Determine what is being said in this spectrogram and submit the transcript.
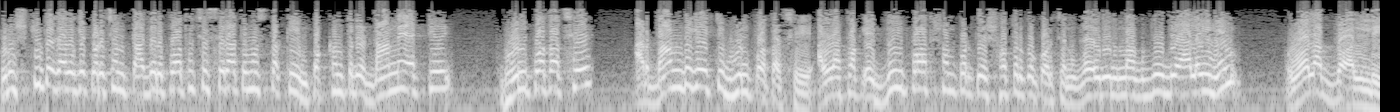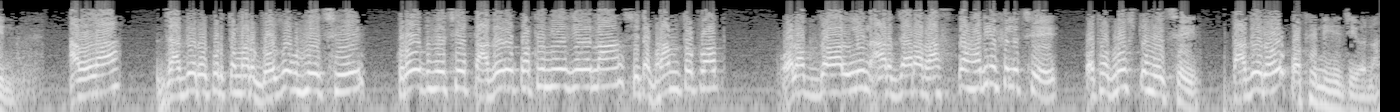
পুরস্কৃত যাদেরকে করেছেন, তাদের পথ হচ্ছে সেরাত মুস্তাকিম পক্ষান্তরে ডানে একটি ভুল পথ আছে, আর বাম দিকে একটি ভুল পথ আছে। আল্লাহ পাক এই দুই পথ সম্পর্কে সতর্ক করছেন গাইরুল মকদুবে আলাইহিম ওয়ালাদ্দাল্লিন। আল্লাহ যাদের ওপর তোমার গজব হয়েছে, ক্রোধ হয়েছে, তাদেরও পথে নিয়ে যেও না, সেটা ভ্রান্ত পথ। ওলাবদ্দাল্লিন আর যারা রাস্তা হারিয়ে ফেলেছে, পথভ্রষ্ট হয়েছে, তাদেরও পথে নিয়ে যেও না।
